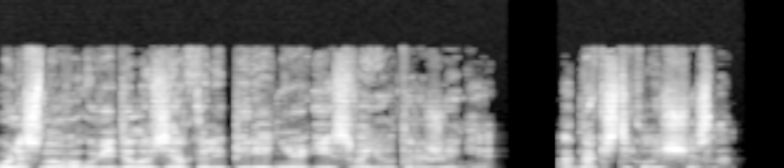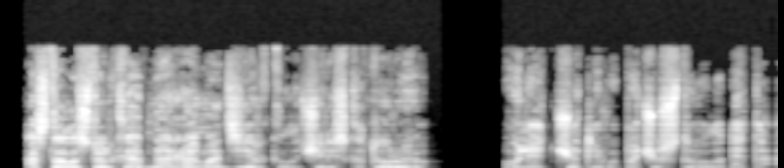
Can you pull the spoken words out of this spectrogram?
Оля снова увидела в зеркале переднюю и свое отражение. Однако стекло исчезло. Осталась только одна рама от зеркала, через которую Оля отчетливо почувствовала это.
